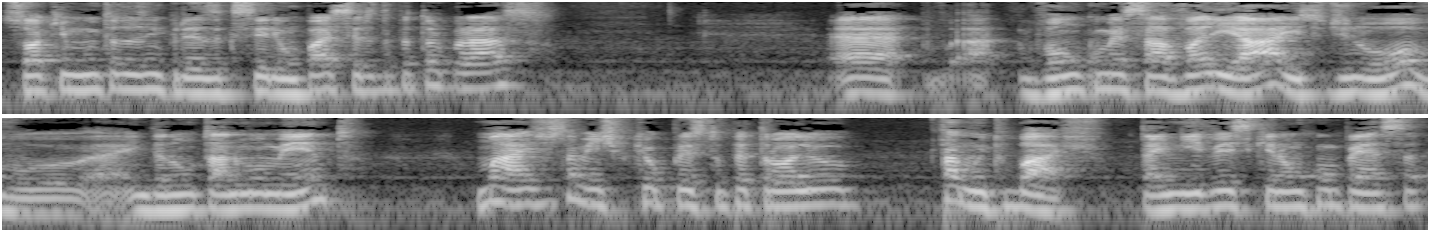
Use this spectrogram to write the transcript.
Só que muitas das empresas que seriam parceiras da Petrobras é, vão começar a avaliar isso de novo, ainda não está no momento, mas justamente porque o preço do petróleo está muito baixo, está em níveis que não compensa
